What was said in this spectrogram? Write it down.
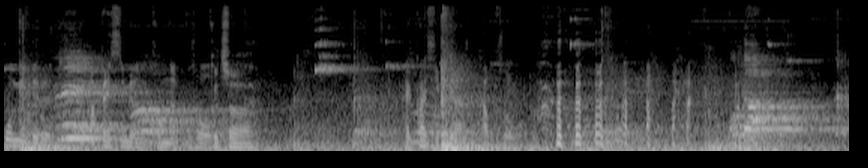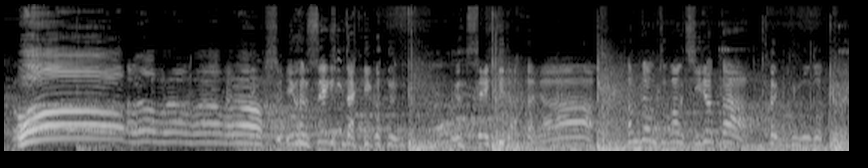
꼬미들은 앞에 쓰면 겁나 무서워. 그쵸. 180이야 다 무서워. 와, 뭐야, 뭐야, 뭐야, 뭐야. 이건 세기다 이거는. 이건 세기다. 야, 3점 두방 지렸다. 이번 것들.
